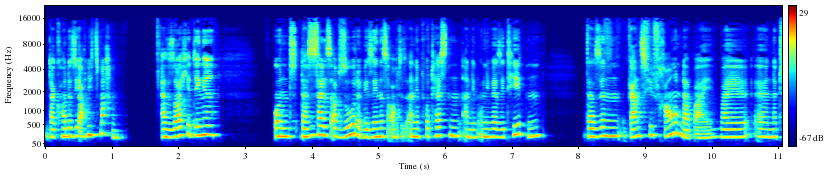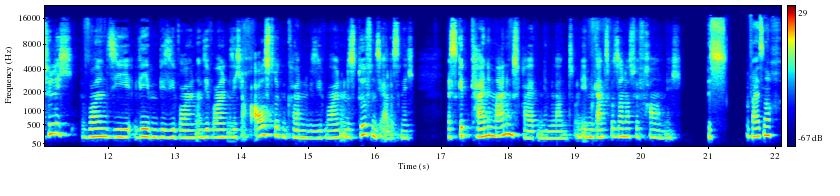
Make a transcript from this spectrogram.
Da konnte sie auch nichts machen. Also solche Dinge. Und das ist halt das Absurde. Wir sehen es auch an den Protesten an den Universitäten. Da sind ganz viele Frauen dabei, weil äh, natürlich wollen sie leben, wie sie wollen und sie wollen sich auch ausdrücken können, wie sie wollen und das dürfen sie alles nicht. Es gibt keine Meinungsfreiheit in dem Land und eben ganz besonders für Frauen nicht. Ich weiß noch,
